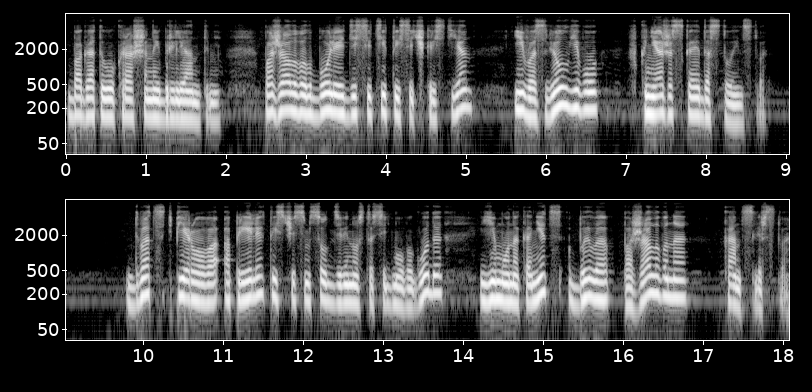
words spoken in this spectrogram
богато украшенный бриллиантами, пожаловал более десяти тысяч крестьян и возвел его в княжеское достоинство. 21 апреля 1797 года ему, наконец, было пожаловано канцлерство.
